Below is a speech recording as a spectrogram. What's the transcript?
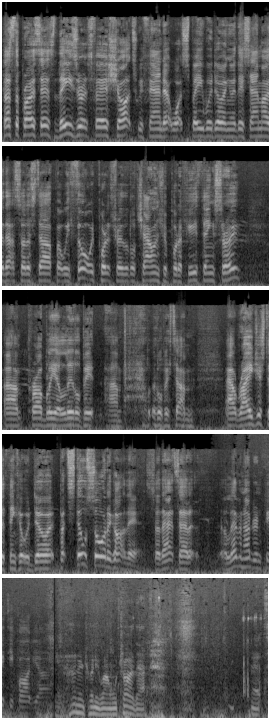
that's the process. These are its first shots. We found out what speed we're doing with this ammo, that sort of stuff, but we thought we'd put it through a little challenge. We put a few things through. Um, probably a little bit, um, a little bit um, outrageous to think it would do it, but still sort of got there. So that's at 1155 yards. 121, we'll try that. That's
